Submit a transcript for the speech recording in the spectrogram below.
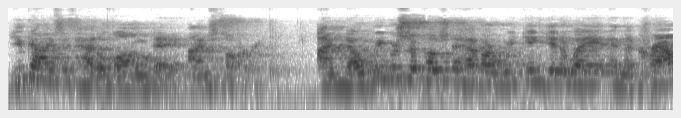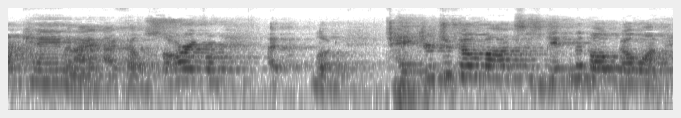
You guys have had a long day. I'm sorry. I know we were supposed to have our weekend getaway, and the crowd came, and I, I felt sorry for. I, look, take your to-go boxes, get in the boat, go on.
